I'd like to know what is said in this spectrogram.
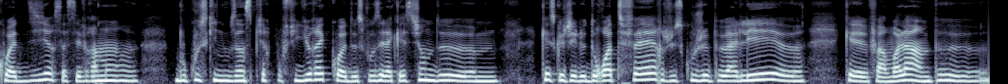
quoi dire, ça c'est vraiment beaucoup ce qui nous inspire pour figurer, quoi, de se poser la question de qu'est-ce que j'ai le droit de faire, jusqu'où je peux aller, enfin voilà un peu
